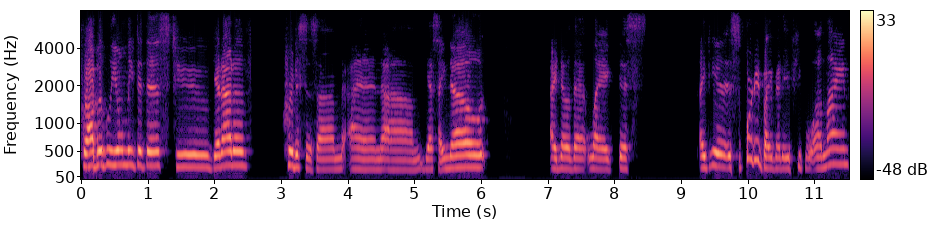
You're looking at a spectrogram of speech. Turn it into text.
probably only did this to get out of criticism and um yes i know i know that like this idea is supported by many people online.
